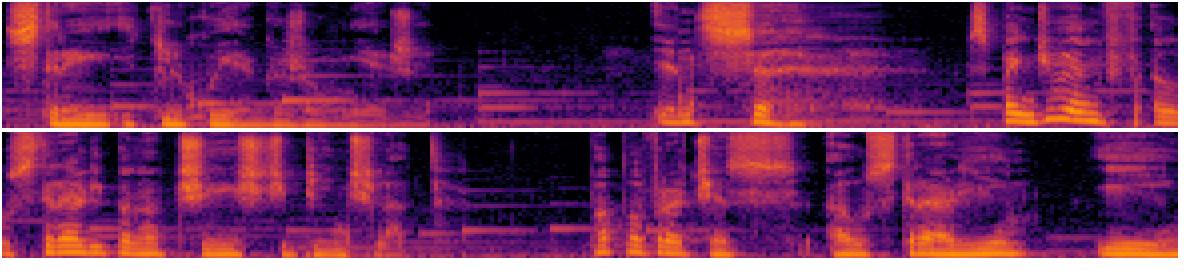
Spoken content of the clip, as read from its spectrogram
stryj i kilku jego żołnierzy. Więc e, spędziłem w Australii ponad 35 lat. Po powrocie z Australii i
